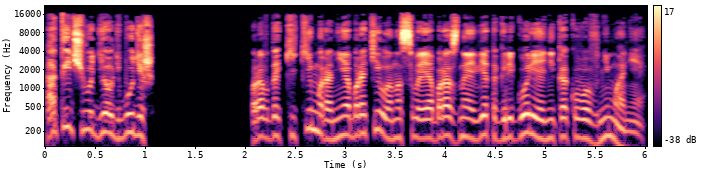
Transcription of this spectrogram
А ты чего делать будешь? Правда, Кикимора не обратила на своеобразное вето Григория никакого внимания.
